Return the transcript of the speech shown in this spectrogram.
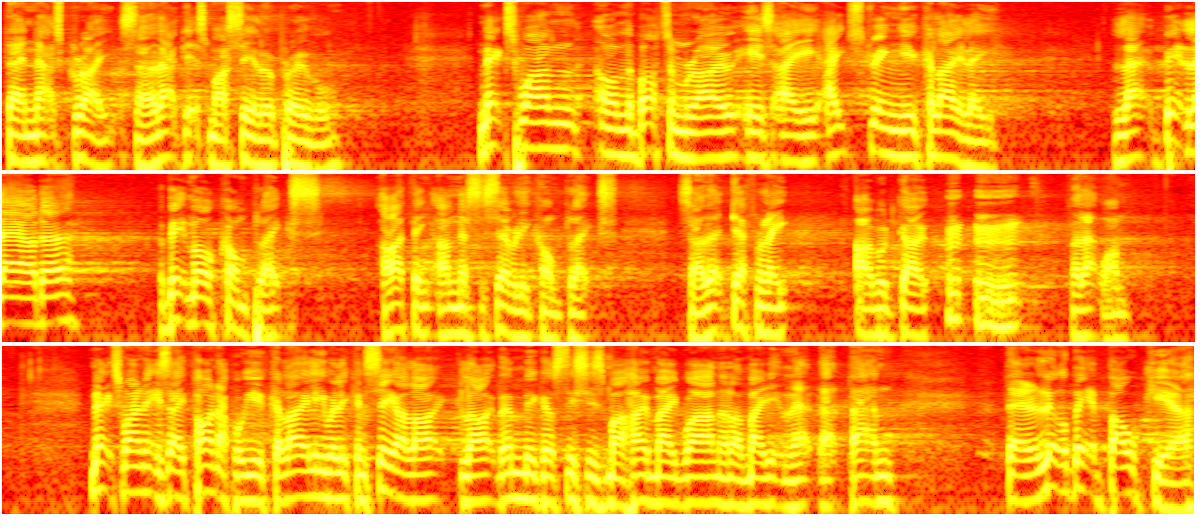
then that's great. So that gets my seal of approval. Next one on the bottom row is a eight string ukulele a bit louder, a bit more complex. I think unnecessarily complex. So that definitely, I would go for that one. Next one is a pineapple ukulele. Well, you can see I like, like them because this is my homemade one and I've made it in that, that pattern. They're a little bit bulkier,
